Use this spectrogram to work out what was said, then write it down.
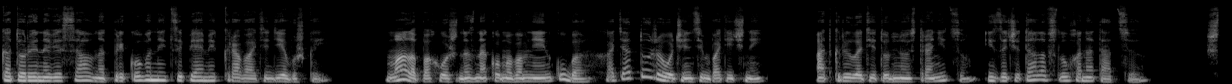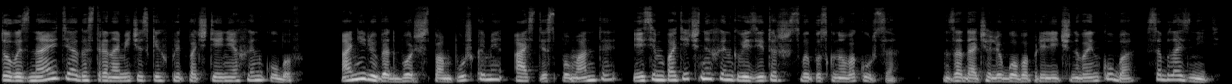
который нависал над прикованной цепями к кровати девушкой. Мало похож на знакомого мне инкуба, хотя тоже очень симпатичный. Открыла титульную страницу и зачитала вслух аннотацию. Что вы знаете о гастрономических предпочтениях инкубов? Они любят борщ с пампушками, асти с пуманте и симпатичных инквизиторш с выпускного курса. Задача любого приличного инкуба – соблазнить.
